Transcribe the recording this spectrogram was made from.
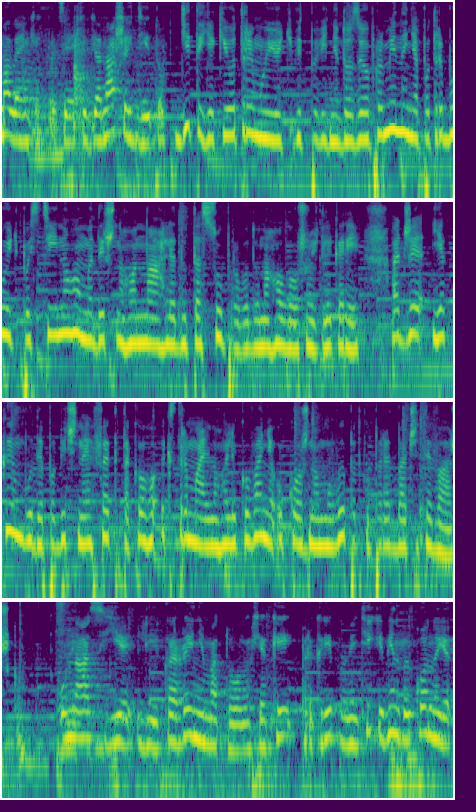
маленьких пацієнтів, для наших діток. Діти, які отримують відповідні дози опромінення, потребують постійного медичного нагляду та супроводу, наголошують лікарі. Адже яким буде побічний ефект такого екстремального лікування у кожному випадку передбачити важко. У нас є лікар-реаніматолог, який прикріплений тільки він виконує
